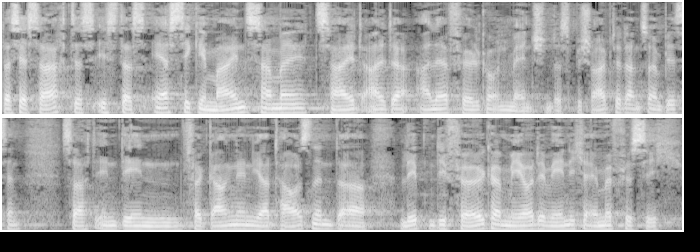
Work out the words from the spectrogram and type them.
dass er sagt, das ist das erste gemeinsame Zeitalter aller Völker und Menschen. Das beschreibt er dann so ein bisschen, sagt, in den vergangenen Jahrtausenden, da lebten die Völker mehr oder weniger immer für sich.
